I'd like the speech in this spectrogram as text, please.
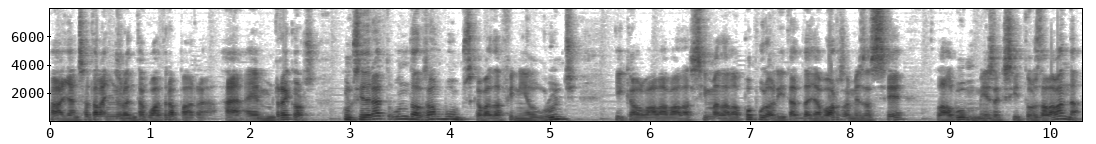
eh, llançat l'any 94 per AM Records, considerat un dels àlbums que va definir el grunge i que el va elevar a la cima de la popularitat de llavors, a més de ser l'àlbum més exitós de la banda.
